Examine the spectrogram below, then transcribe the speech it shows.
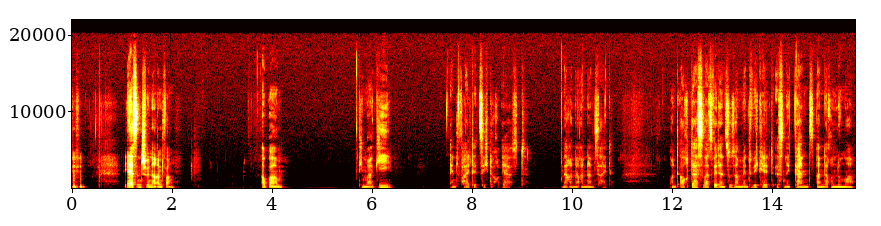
ja, ist ein schöner Anfang. Aber die Magie entfaltet sich doch erst nach einer anderen Zeit. Und auch das, was wir dann zusammen entwickelt, ist eine ganz andere Nummer,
